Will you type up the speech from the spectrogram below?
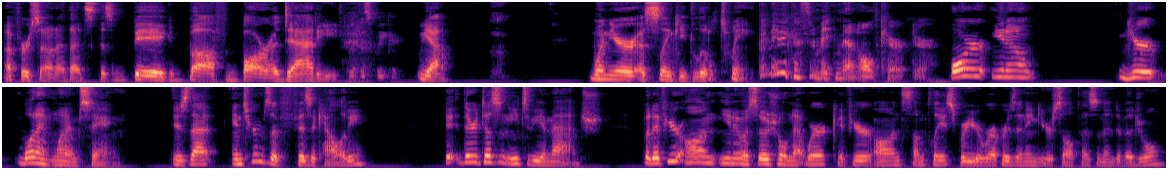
a persona that's this big, buff, bar daddy. With a squeaker. Yeah. When you're a slinky little twink But maybe consider making that an alt character. or you know you're what i'm what i'm saying is that in terms of physicality it, there doesn't need to be a match but if you're on you know a social network if you're on some place where you're representing yourself as an individual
